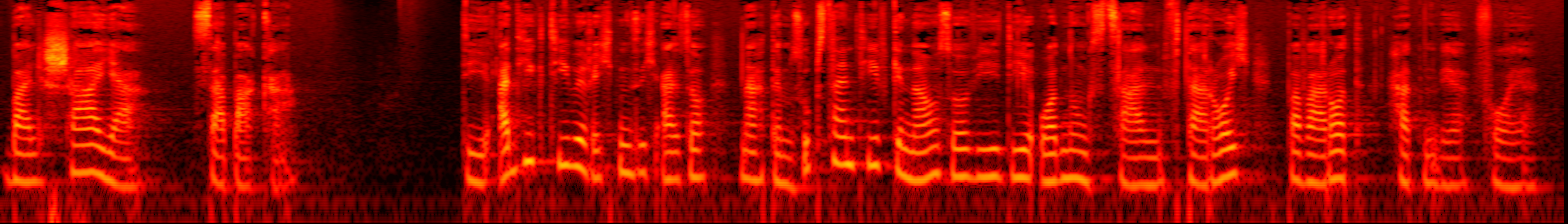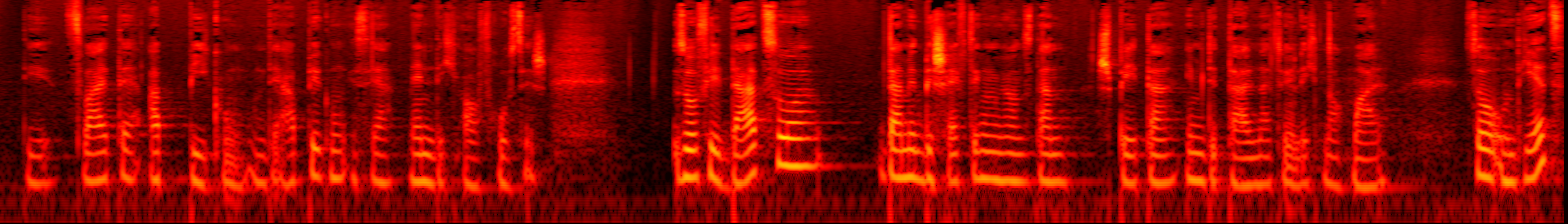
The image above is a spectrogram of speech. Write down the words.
Balshaya, Sabaka. Die Adjektive richten sich also nach dem Substantiv genauso wie die Ordnungszahlen Vtaroy, Pavarot hatten wir vorher. Die zweite Abbiegung und die Abbiegung ist ja männlich auf Russisch. So viel dazu. Damit beschäftigen wir uns dann später im Detail natürlich nochmal. So und jetzt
